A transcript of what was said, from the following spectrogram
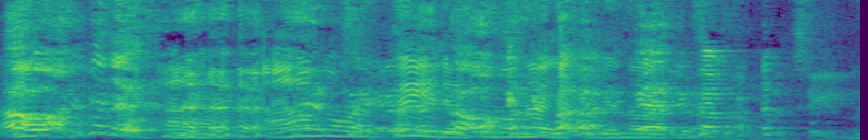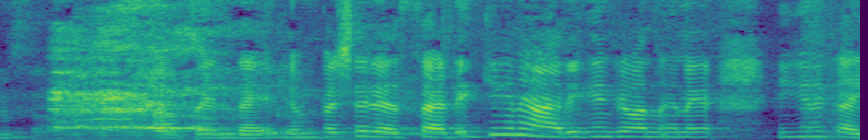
ആ, മോൾക്ക് ഇരുപത്തിമൂന്ന് വയസ്സിലെന്ന് പറഞ്ഞു. അപ്പൊ എന്തായാലും പക്ഷെ രസമായിട്ട് എനിക്കിങ്ങനെ ആരെങ്കിലും വന്ന് ഇങ്ങനെ ഇങ്ങനെ കൈ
